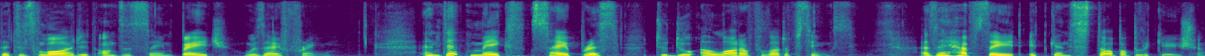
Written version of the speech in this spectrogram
that is loaded on the same page with iframe. And that makes Cypress to do a lot of lot of things. As I have said, it can stop application.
